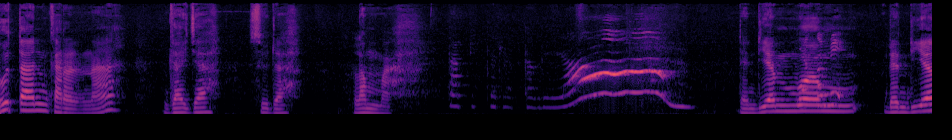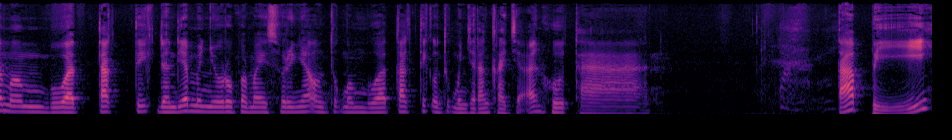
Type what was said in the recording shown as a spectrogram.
hutan karena gajah sudah lemah Tapi ternyata belum. Dan dia mem- dan dia membuat taktik dan dia menyuruh permaisurinya untuk membuat taktik untuk menyerang kerajaan hutan. Tapi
